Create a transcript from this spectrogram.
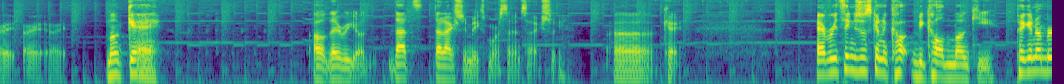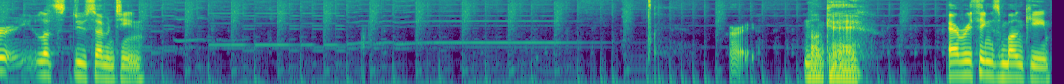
Alright, alright, alright. Monkey! Oh, there we go. That's That actually makes more sense, actually. Uh, okay. Everything's just gonna be called monkey. Pick a number. Let's do 17. Alright. Monkey. Everything's monkey.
